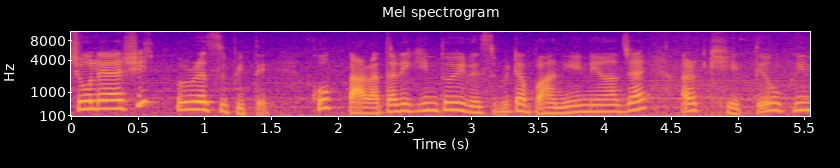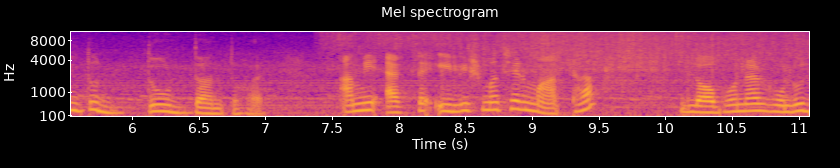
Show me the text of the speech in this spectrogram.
চলে আসি রেসিপিতে খুব তাড়াতাড়ি কিন্তু এই রেসিপিটা বানিয়ে নেওয়া যায় আর খেতেও কিন্তু দুর্দান্ত হয়। আমি একটা ইলিশ মাছের মাথা, লবণ আর হলুদ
